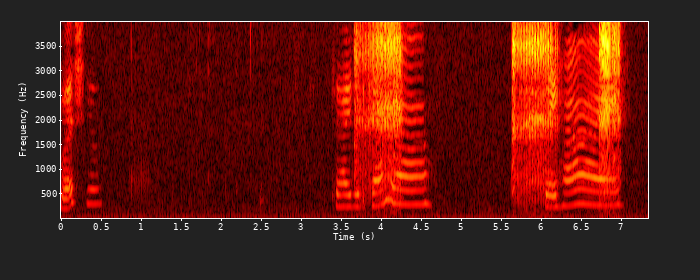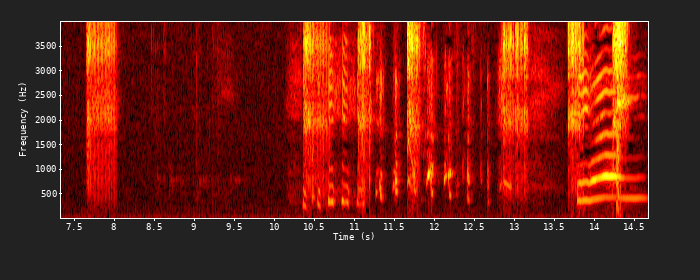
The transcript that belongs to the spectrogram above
Bless you. Say hi to the camera. Say hi. Say hi.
